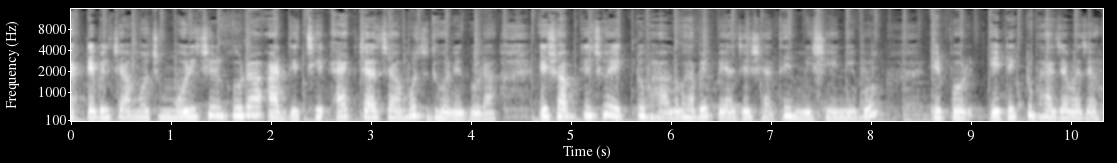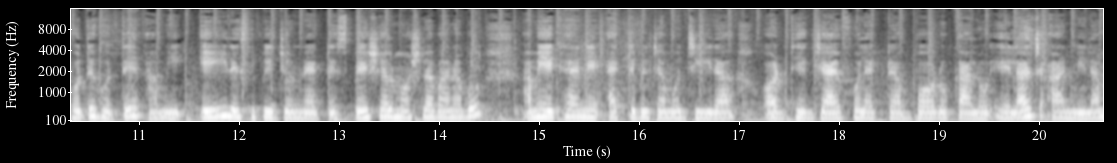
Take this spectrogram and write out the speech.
এক টেবিল চামচ মরিচের গুঁড়া, আর দিচ্ছি এক চা চামচ ধনে গুঁড়া। এই সব কিছু একটু ভালোভাবে পেঁয়াজের সাথে মিশিয়ে নিব। এরপর এটা একটু ভাজা ভাজা হতে হতে আমি এই রেসিপির জন্য একটা স্পেশাল মশলা বানাবো। আমি এখানে এক টেবিল চামচ জিরা, অর্ধেক জায়ফল, একটা বড় কালো এলাচ আর নিলাম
